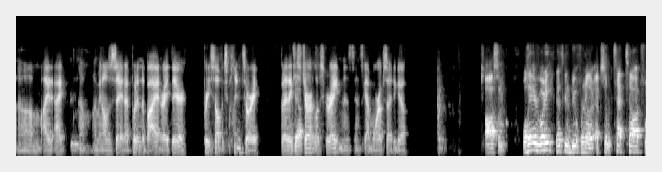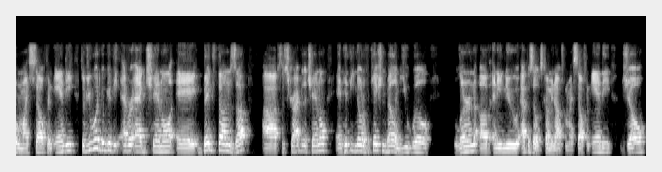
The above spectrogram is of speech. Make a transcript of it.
Um, I I no, I mean I'll just say it. I put in the buy it right there. Pretty self-explanatory, but I think this Yeah. chart looks great and it's, and it's got more upside to go. Awesome. Well, hey, everybody, that's going to do it for another episode of Tech Talk for myself and Andy. So if you would go give the EverAg channel a big thumbs up, uh, subscribe to the channel, and hit the notification bell, and you will learn of any new episodes coming out from myself and Andy, Joe,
